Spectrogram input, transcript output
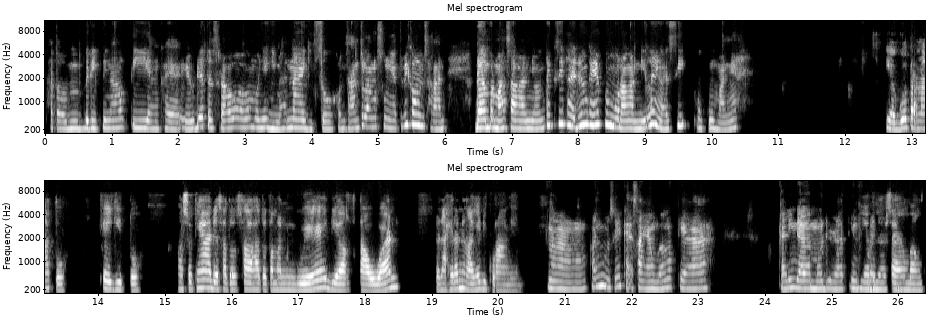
atau beri penalti yang kayak ya udah terserah lo, lo maunya gimana gitu. Kalau misalkan tuh langsung ya. Tapi kalau misalkan dalam permasalahan nyontek sih kadang kayak pengurangan nilai nggak sih hukumannya? Ya gue pernah tuh kayak gitu. Maksudnya ada satu salah satu teman gue dia ketahuan dan akhirnya nilainya dikurangin. Nah, kan maksudnya kayak sayang banget ya. Paling dalam moderate Iya benar sayang banget.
